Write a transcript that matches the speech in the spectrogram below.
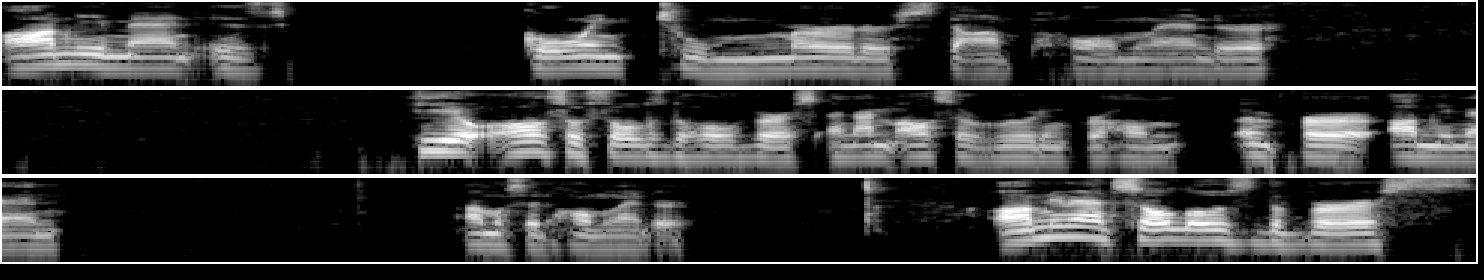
Omni Man is going to murder stomp Homelander. He also sold the whole verse, and I'm also rooting for home uh, for Omni Man. I almost said Homelander. Omni Man solos the verse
